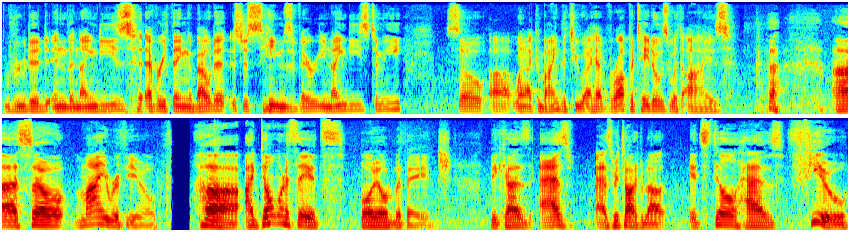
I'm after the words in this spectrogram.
rooted in the 90s. Everything about it, it just seems very 90s to me. So uh, when I combine the two, I have raw potatoes with eyes. uh, so my review, huh, I don't want to say it's spoiled with age, because as as we talked about, it still has few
